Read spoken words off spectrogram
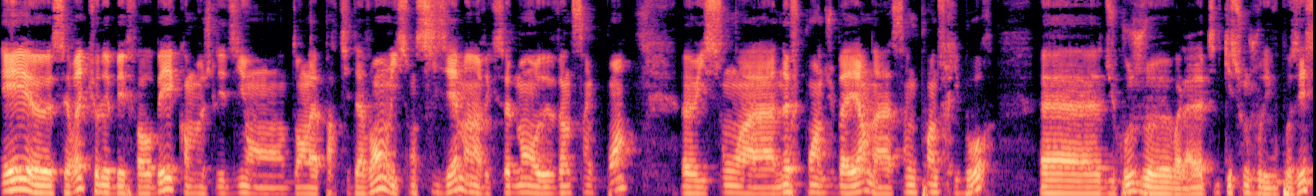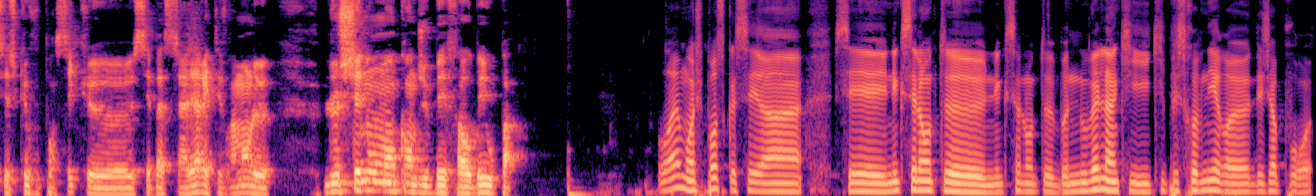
et euh, c'est vrai que le BFAOB, comme je l'ai dit en, dans la partie d'avant, ils sont sixième hein, avec seulement 25 euh, points. ils sont à 9 points du Bayern, à 5 points de Fribourg. du coup, je, voilà, la petite question que je voulais vous poser, c'est est-ce que vous pensez que Sébastien Aller était vraiment le, le chaînon manquant du BFAOB ou pas? Ouais, moi je pense que c'est un, c'est une excellente, euh, une excellente bonne nouvelle hein, qui, qui puisse revenir euh, déjà pour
